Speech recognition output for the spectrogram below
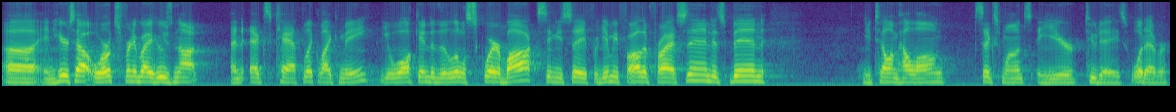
Uh, and here's how it works for anybody who's not an ex Catholic like me. You walk into the little square box and you say, Forgive me, Father, for I have sinned. It's been, you tell them how long six months, a year, two days, whatever.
